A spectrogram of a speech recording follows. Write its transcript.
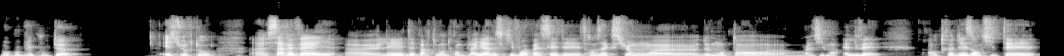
beaucoup plus coûteux, et surtout, euh, ça réveille les départements de compliance qui voient passer des transactions de montant relativement élevé entre des entités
